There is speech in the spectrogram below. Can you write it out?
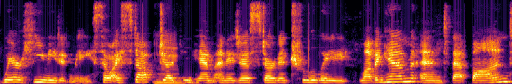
where he needed me. So I stopped mm. judging him and I just started truly loving him. And that bond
